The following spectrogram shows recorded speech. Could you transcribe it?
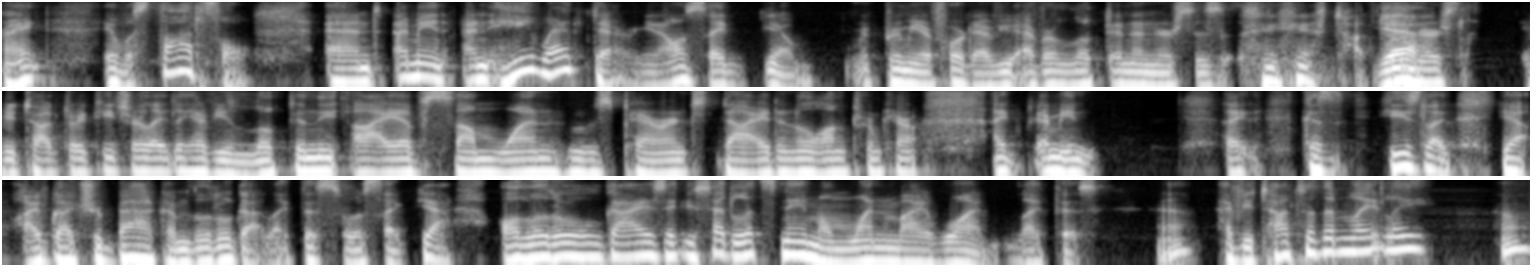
Right. It was thoughtful. And I mean, and he went there, you know, it's like, you know, Premier Ford, have you ever looked in a nurse's talked to Yeah. a nurse? Have you talked to a teacher lately? Have you looked in the eye of someone whose parent died in a long-term care? I, I mean, like, because he's like, yeah, I've got your back. I'm the little guy like this. So it's like, yeah, all the little guys that you said, let's name them one by one like this. Yeah? Have you talked to them lately? Huh?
